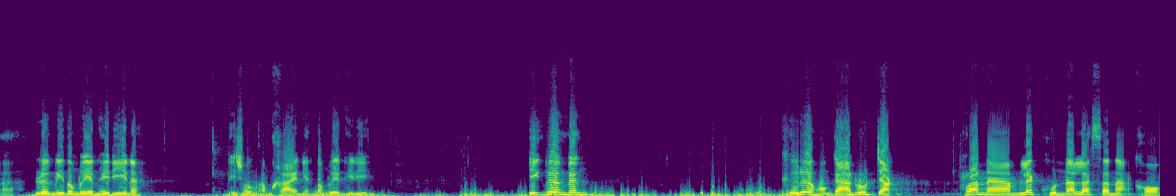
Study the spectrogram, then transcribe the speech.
อ่าเรื่องนี้ต้องเรียนให้ดีนะในช่วงทำค่ายเนี่ยต้องเรียนให้ดี อีกเรื่องหนึ่งคือเรื่องของการรู้จัก พระนามและคุณลักษณะของ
